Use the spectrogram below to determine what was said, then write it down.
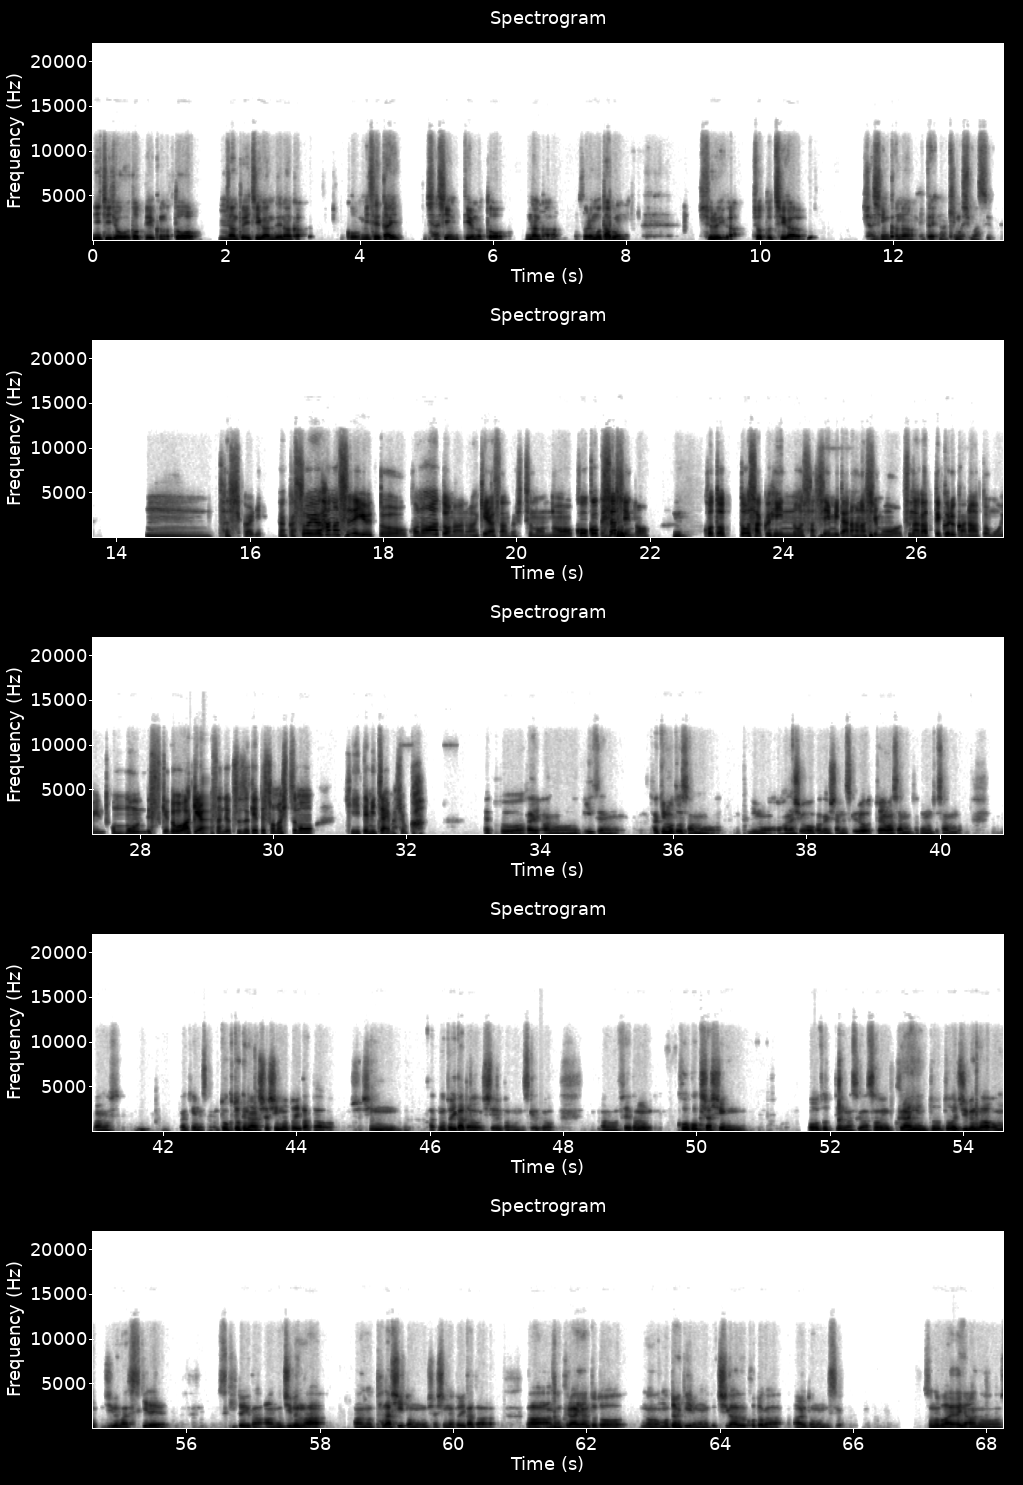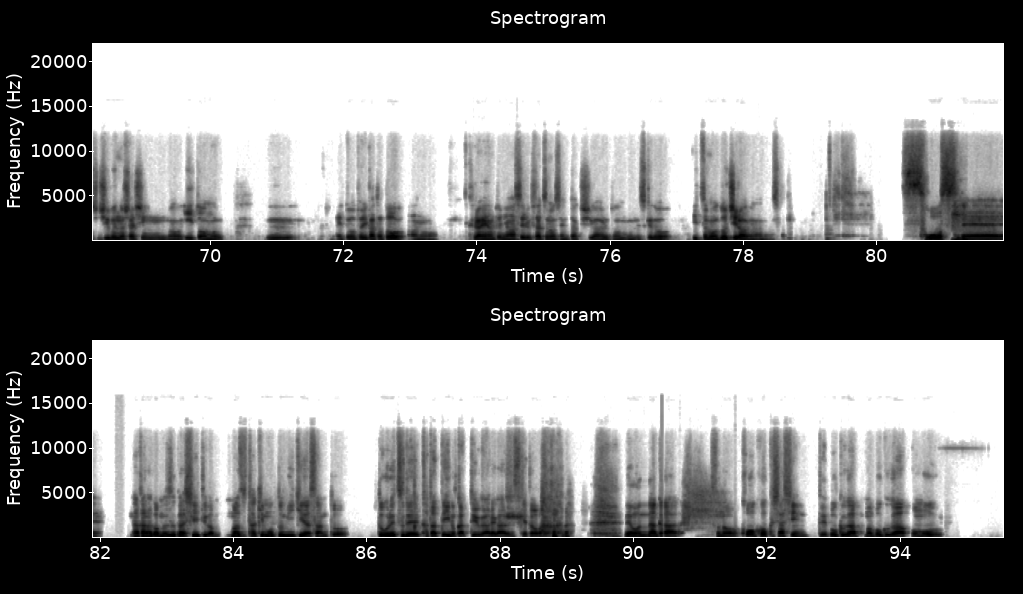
日常を撮っていくのと、うちゃんと一眼でなんかこう見せたい写真っていうのとなんかそれも多分種類がちょっと違う写真かなみたいな気もしますよ。うーん、確かに。なんかそういう話で言うと、この後のあの、アキラさんの質問の広告写真のうんことと作品の写真みたいな話もつながってくるかなと思い思うんですけど、アキラさんじゃ続けてその質問聞いてみちゃいましょうか。えっと、はい、あの、以前、滝本さんも、にもお話をお伺いしたんですけど、富山さんも滝本さんも、あの、なんていうんですか、独特な写真の撮り方を、写真の撮り方をしていると思うんですけど、あの、それとも広告写真を撮っていますが、そういうクライアントと自分が、自分が好きで、好きというか、あの自分があの正しいと思う写真の撮り方が、あのクライアントとの求めているものと違うことがあると思うんですよ。その場合、あの自分の写真のいいと思う、うえっと、撮り方とあのクライアントに合わせる2つの選択肢があると思うんですけど、いつもどちらを選んでますか？そうっすね。なかなか難しいというか、まず滝本幹也さんと同列で語っていいのかっていうあれがあるんですけど でもなんかその広告写真って僕が、まあ、僕が思う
